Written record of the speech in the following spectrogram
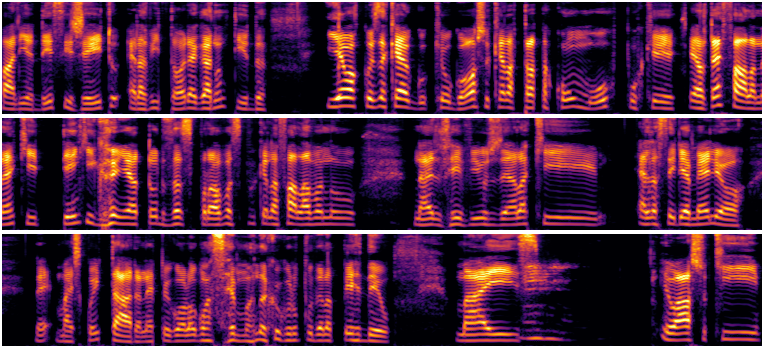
faria desse jeito, era vitória garantida. E é uma coisa que eu, que eu gosto, que ela trata com humor, porque ela até fala, né, que tem que ganhar todas as provas, porque ela falava no, nas reviews dela que ela seria melhor, né? Mas coitada, né? Pegou logo uma semana que o grupo dela perdeu. Mas... Uhum eu acho que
